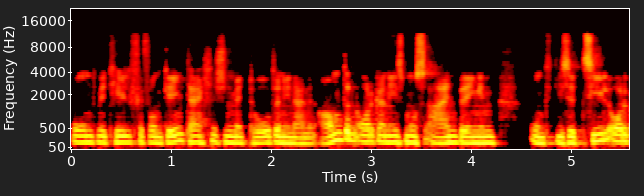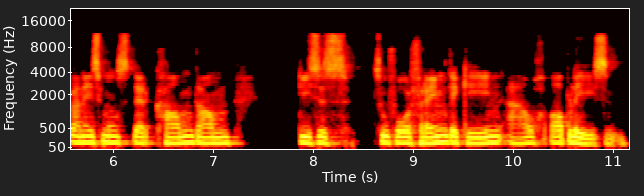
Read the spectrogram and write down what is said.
und mit Hilfe von gentechnischen Methoden in einen anderen Organismus einbringen. Und dieser Zielorganismus, der kann dann dieses zuvor fremde Gen auch ablesen,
